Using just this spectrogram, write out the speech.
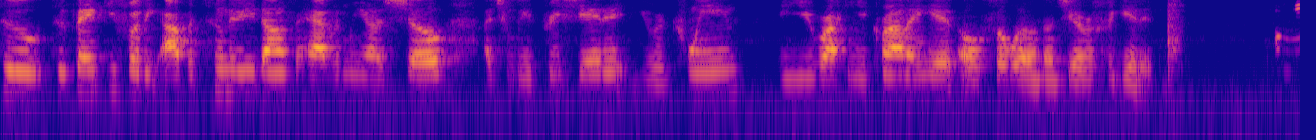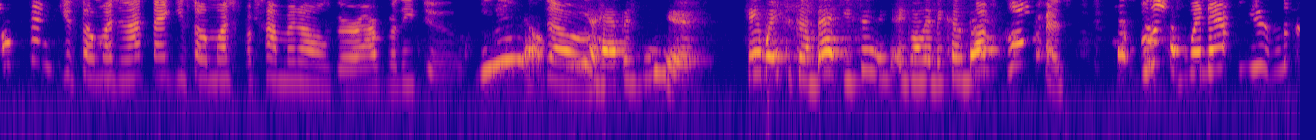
to to thank you for the opportunity, Dawn, for having me on the show. I truly appreciate it. You're a queen, and you rocking your crown on your head oh so well. Don't you ever forget it. Thank you so much, and I thank you so much for coming on, girl. I really do. Yeah. So- yeah, happy to be here. Can't wait to come back. You said you're gonna let me come back? Of course. Look, whenever you look,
